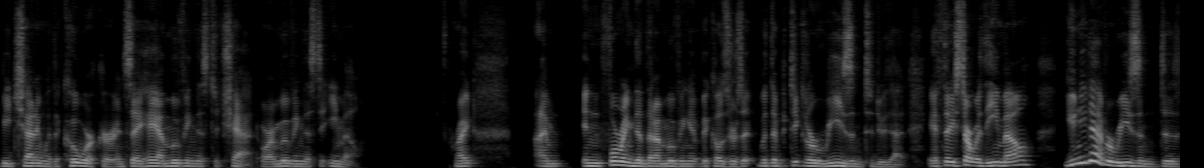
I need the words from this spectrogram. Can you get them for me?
be chatting with a coworker and say, "Hey, I'm moving this to chat or I'm moving this to email." Right? I'm informing them that I'm moving it because there's a with a particular reason to do that. If they start with email, you need to have a reason to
